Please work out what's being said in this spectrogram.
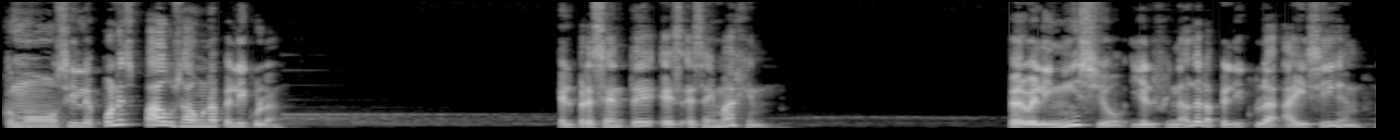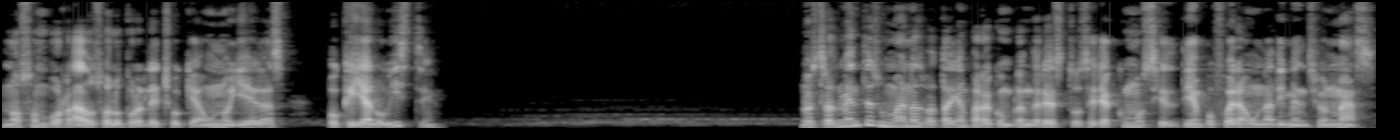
Como si le pones pausa a una película. El presente es esa imagen. Pero el inicio y el final de la película ahí siguen, no son borrados solo por el hecho que aún no llegas o que ya lo viste. Nuestras mentes humanas batallan para comprender esto, sería como si el tiempo fuera una dimensión más.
